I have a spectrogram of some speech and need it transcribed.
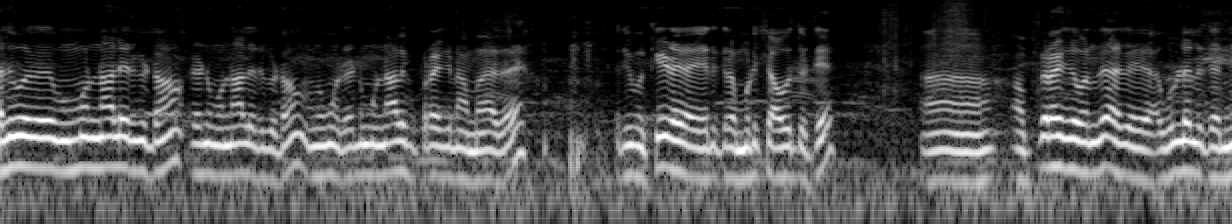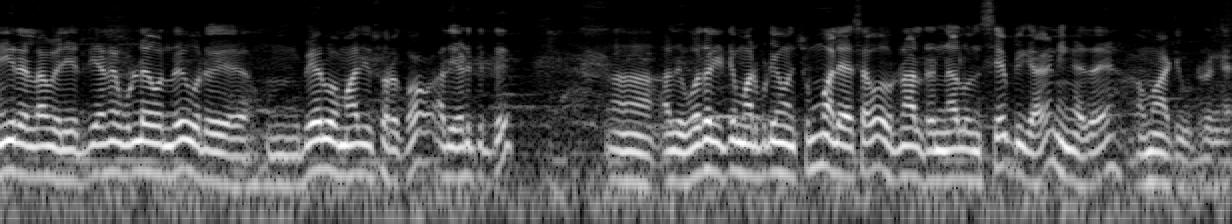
அது ஒரு மூணு நாள் இருக்கட்டும் ரெண்டு மூணு நாள் இருக்கட்டும். மூணு ரெண்டு மூணு நாளுக்கு பிறகு நம்ம அதை திரும்ப கீழே இருக்கிற முடிச்சு அவுத்துட்டு பிறகு வந்து அது உள்ளே இருக்க நீரெல்லாம் வெளியேறுது ஏன்னா உள்ளே வந்து ஒரு வேர்வை மாதிரி சுரக்கும். அதை எடுத்துட்டு அது உதறிட்டு மறுபடியும் சும்மா லேசாக ஒரு நாள் ரெண்டு நாள் வந்து சேஃப்டிக்காக நீங்கள் அதை மாட்டி விட்ருங்க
